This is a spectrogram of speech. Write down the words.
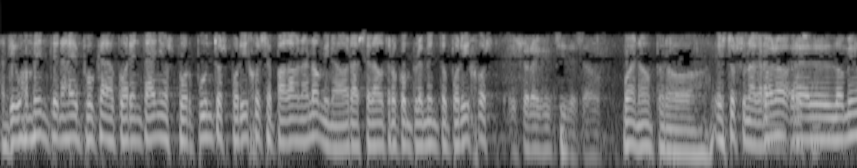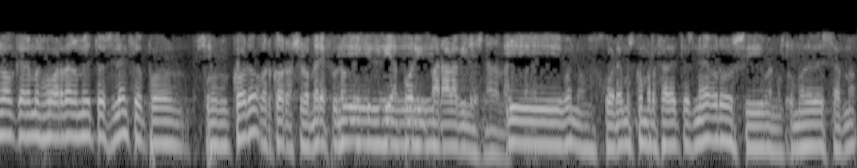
Antiguamente en la época, 40 años, por puntos por hijos se pagaba una nómina, ahora será otro complemento por hijos. Eso hay que eso. Bueno, pero esto es una gran Bueno, empresa. el domingo queremos guardar un minuto de silencio por, por coro. Por coro, se lo merece un hombre que vivía por y para la Vilés, nada más. Y bueno, jugaremos con brazaletes negros y bueno, como debe ser, ¿no?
